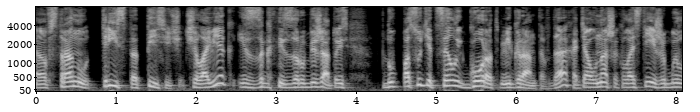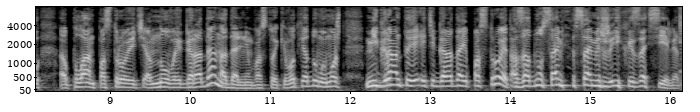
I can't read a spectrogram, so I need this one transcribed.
э, в страну 300 тысяч человек из-за из рубежа. То есть ну, по сути, целый город мигрантов, да, хотя у наших властей же был э, план построить э, новые города на Дальнем Востоке. Вот я думаю, может, мигранты эти города и построят, а заодно сами, сами же их и заселят.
